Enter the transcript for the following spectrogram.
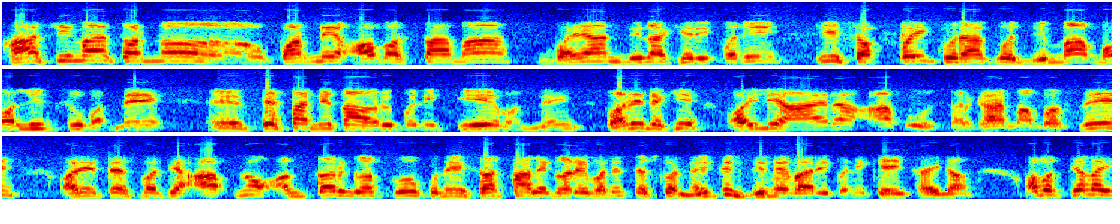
फाँसीमा चढ्न पर्ने अवस्थामा बयान दिँदाखेरि पनि यी सबै कुराको जिम्मा म लिन्छु भन्ने त्यस्ता नेताहरू पनि थिए भन्ने। भनेदेखि अहिले आएर आफू सरकारमा बस्ने अनि त्यसपछि आफ्नो अन्तर्गतको कुनै संस्थाले गर्यो भने त्यसको नैतिक जिम्मेवारी पनि केही छैन। अब त्यसलाई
